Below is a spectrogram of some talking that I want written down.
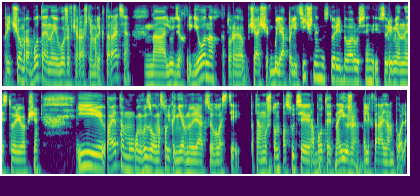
Причем работая на его же вчерашнем электорате, на людях в регионах, которые чаще были аполитичны в истории Беларуси и в современной истории вообще. И поэтому он вызвал настолько нервную реакцию властей потому что он, по сути, работает на их же электоральном поле.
